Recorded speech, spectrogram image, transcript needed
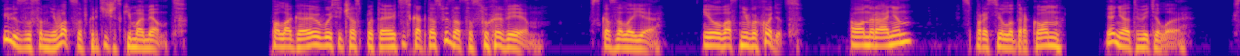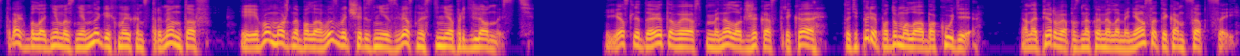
или засомневаться в критический момент. «Полагаю, вы сейчас пытаетесь как-то связаться с Суховеем», — сказала я. «И у вас не выходит. Он ранен?» — спросила дракон. Я не ответила. Страх был одним из немногих моих инструментов, и его можно было вызвать через неизвестность и неопределенность. Если до этого я вспоминала Джека Стрика, то теперь я подумала об Акуде. Она первая познакомила меня с этой концепцией.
